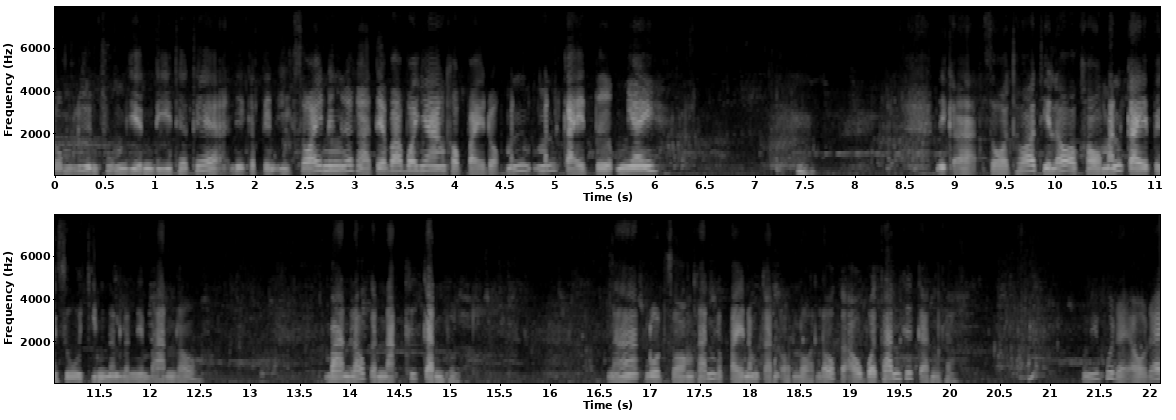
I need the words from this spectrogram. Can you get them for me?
ลมลื่นชุ่มเย็นดีแท้ๆนี่ก็เป็นอีกซอยหนึงแล้วค่ะ แต่ว่าบ่ย่างเข้าไปดอกมันมันไก่เติบเมียนี่ก็สอทอที่เราเอาเขามันไก่ไปสู้กินนั่นแหละในบ้านเราบ้านเราก็หนักคือกันพุ่นนักรถสองคันก็ไปน้ำกันอดหลอดเราก็เอาบ่ทันคือกันค่ะวันนี้ผู้ใดเอาได้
